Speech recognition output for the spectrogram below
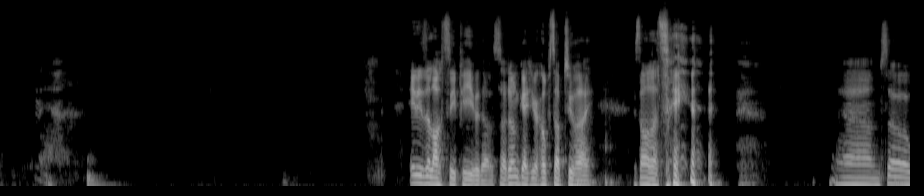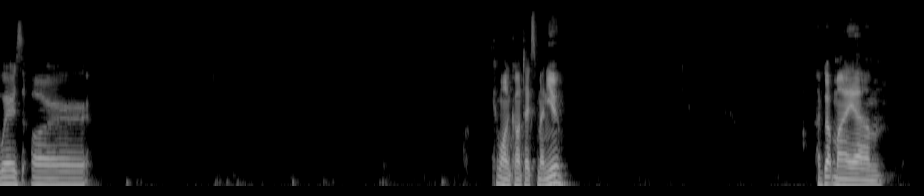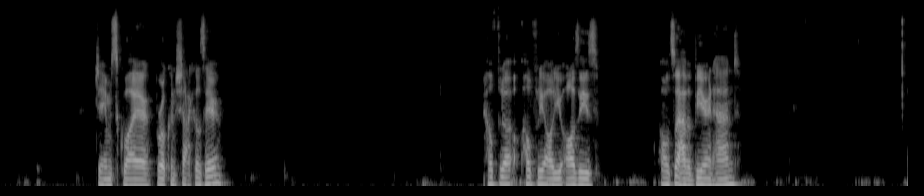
It is a locked CPU though, so don't get your hopes up too high. Is all I'll say. um, so where's our Come on, context menu. I've got my um, James Squire Broken Shackles here. Hopefully, hopefully all you Aussies also have a beer in hand.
